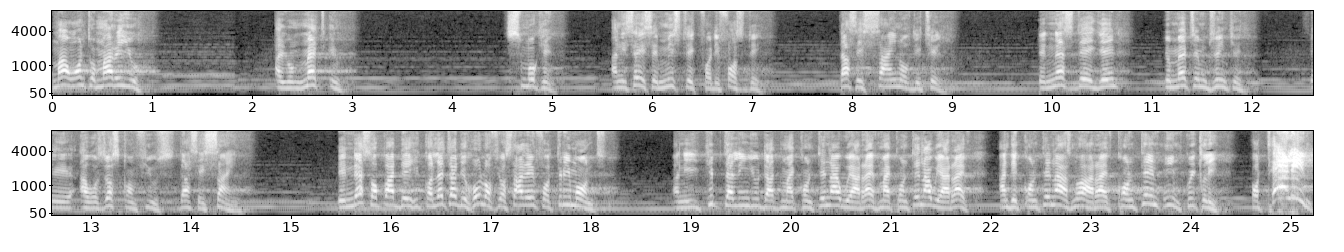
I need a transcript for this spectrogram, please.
Man want to marry you and you met him smoking, and he said it's a mistake for the first day. That's a sign of the tail. The next day again, you met him drinking. Say, I was just confused. That's a sign. The next upper day, he collected the whole of your salary for three months. And he keep telling you that my container will arrive, my container will arrive. And the container has not arrived. Contain him quickly. Or tell him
